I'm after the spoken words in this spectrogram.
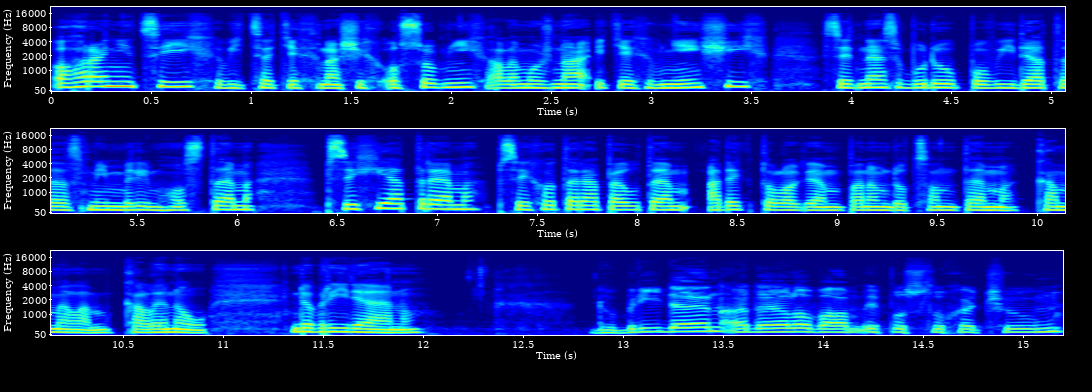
O hranicích, více těch našich osobních, ale možná i těch vnějších, si dnes budu povídat s mým milým hostem, psychiatrem, psychoterapeutem, adiktologem, panem docentem Kamilem Kalinou. Dobrý den. Dobrý den, Adélo, vám i posluchačům.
